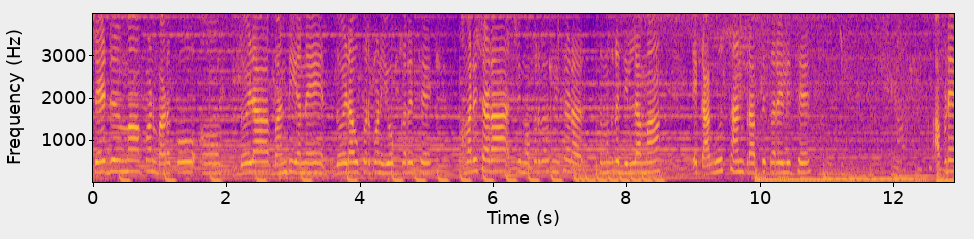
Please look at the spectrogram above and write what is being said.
શેડમાં પણ બાળકો દોયડા બાંધી અને દોયડા ઉપર પણ યોગ કરે છે. અમારી શાળા શ્રી મકરદાસની શાળા સમગ્ર જિલ્લામાં એક આગવું સ્થાન પ્રાપ્ત કરેલી છે. આપણે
